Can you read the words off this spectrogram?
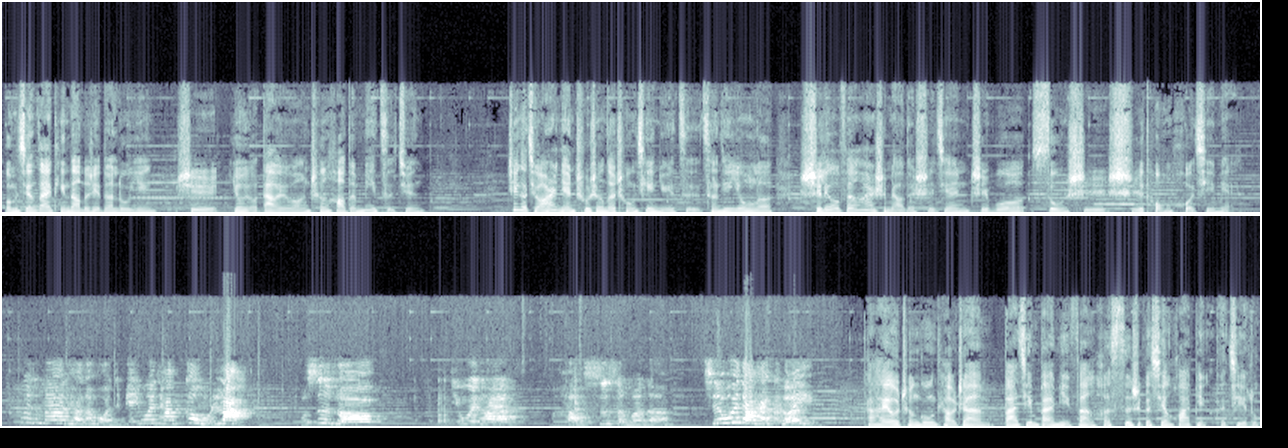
我们现在听到的这段录音是拥有“大胃王”称号的密子君。这个九二年出生的重庆女子，曾经用了十六分二十秒的时间直播速食十桶火鸡面。为什么要挑战火鸡面？因为它够辣，不是说因为它好吃什么的。其实味道还可以。她还有成功挑战八斤白米饭和四十个鲜花饼的记录。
